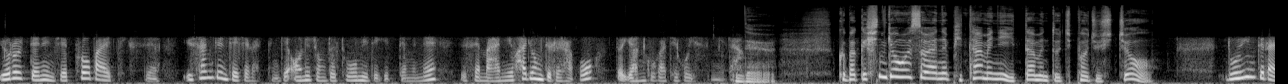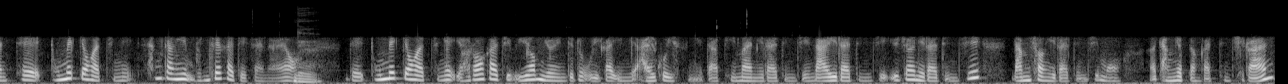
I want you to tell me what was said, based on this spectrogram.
요럴 때는 이제 프로바이오틱스 유산균 제제 같은 게 어느 정도 도움이 되기 때문에 요새 많이 활용들을 하고 또 연구가 되고 있습니다. 네. 그 밖에 신경을 써야 하는 비타민이 있다면 또 짚어 주시죠. 노인들한테 동맥경화증이 상당히 문제가 되잖아요. 네. 네, 동맥경화증의 여러 가지 위험 요인들은 우리가 이미 알고 있습니다. 비만이라든지 나이라든지 유전이라든지 남성이라든지 뭐 어, 당뇨병 같은 질환.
